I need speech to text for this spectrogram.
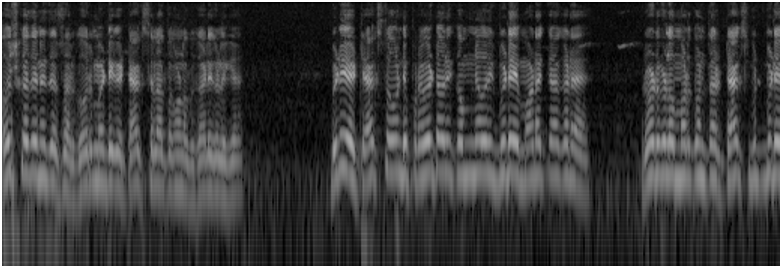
ಅವಶ್ಯಕತೆ ಇದೆ ಸರ್? ಗೌರ್ಮೆಂಟಿಗೆ ಟ್ಯಾಕ್ಸ್ ಎಲ್ಲ ತೊಗೊಳೋದು ಗಾಡಿಗಳಿಗೆ? ಬಿಡಿ ಟ್ಯಾಕ್ಸ್ ತೊಗೊಂಡು ಪ್ರೈವೇಟ್ ಅವ್ರಿಗೆ ಕಂಪ್ನಿಯವ್ರಿಗೆ ಬಿಡಿ, ಮಾಡೋಕ್ಕೆ ಆ ಕಡೆ ರೋಡ್ಗಳು ಮಾಡ್ಕೊತಾರೆ. ಟ್ಯಾಕ್ಸ್ ಬಿಟ್ಬಿಡಿ,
